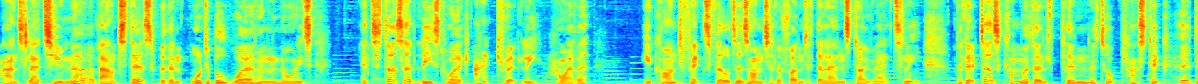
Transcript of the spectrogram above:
and lets you know about this with an audible whirring noise. It does at least work accurately, however. You can't fix filters onto the front of the lens directly, but it does come with a thin little plastic hood,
